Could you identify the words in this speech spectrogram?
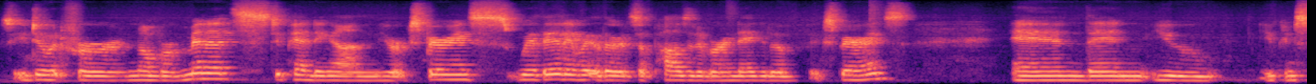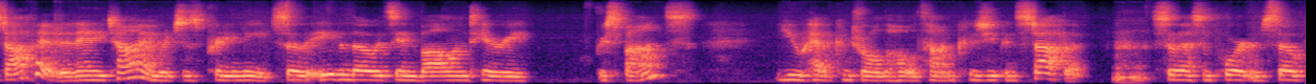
So you do it for a number of minutes depending on your experience with it whether it's a positive or a negative experience. And then you you can stop it at any time, which is pretty neat. So even though it's involuntary response, you have control the whole time because you can stop it. Mhm. So that's important. So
